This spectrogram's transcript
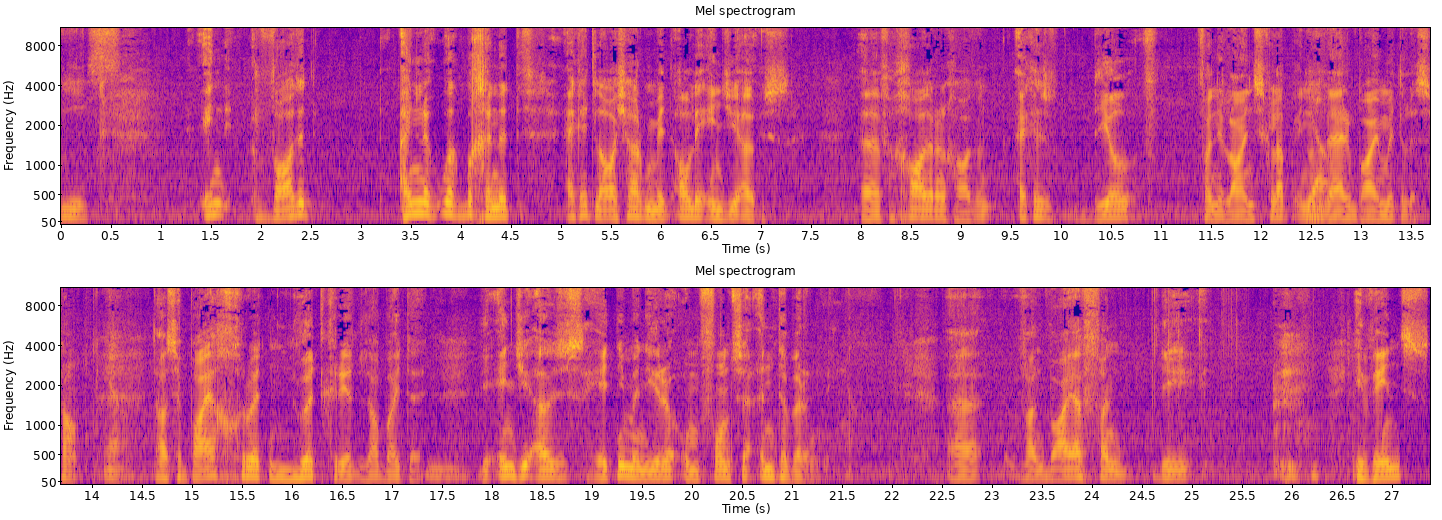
Yes. En waar dit eintlik ook begin het ek het laas jaar met al die NGO's 'n uh, vergadering gehad want ek is deel van die Lions Club en ja. ons werk baie met hulle saam. Ja. Daar's 'n baie groot noodkreet daar buite. Mm. Die NGO's het nie maniere om fondse in te bring nie. Uh van baie van die events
